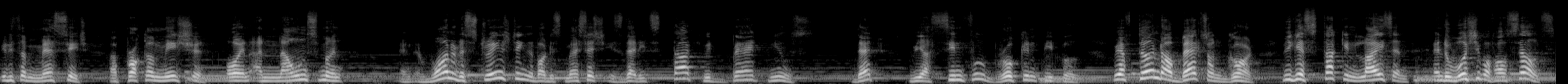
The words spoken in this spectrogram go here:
it is a message, a proclamation, or an announcement. And one of the strange things about this message is that it starts with bad news that we are sinful, broken people. We have turned our backs on God. We get stuck in lies and, and the worship of ourselves.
